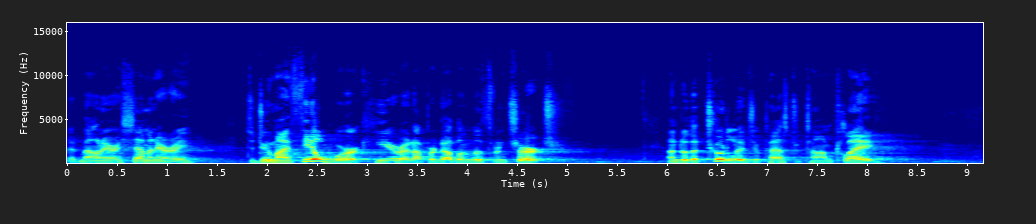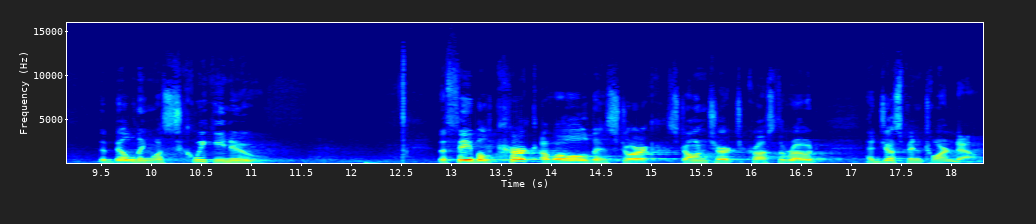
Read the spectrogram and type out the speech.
at Mount Airy Seminary to do my field work here at Upper Dublin Lutheran Church under the tutelage of Pastor Tom Clay. The building was squeaky new. The fabled kirk of old, the historic stone church across the road, had just been torn down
